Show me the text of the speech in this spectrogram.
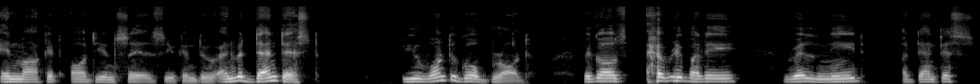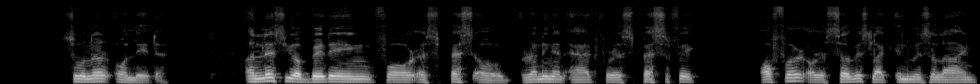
in market audiences you can do. And with dentist you want to go broad because everybody will need a dentist sooner or later. Unless you are bidding for a spec or running an ad for a specific offer or a service like invisalign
